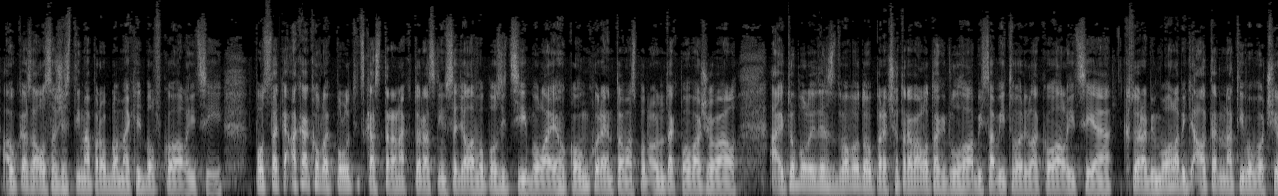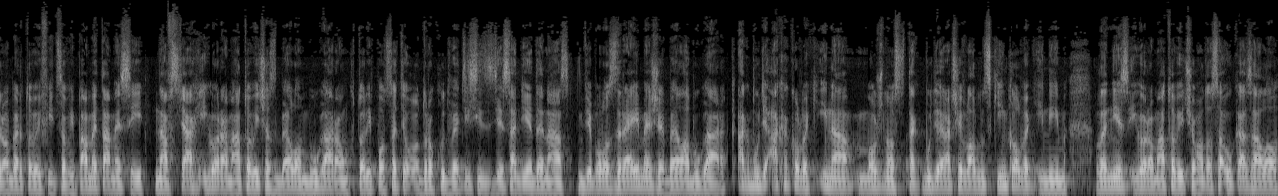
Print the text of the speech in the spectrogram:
a ukázalo sa, že s tým má problém, aj keď bol v koalícii. V podstate akákoľvek politická strana, ktorá s ním sedela v opozícii, bola jeho konkurentom, aspoň on tak považoval. Aj to bol jeden z dôvodov, prečo trvalo tak dlho, aby sa vytvorila koalícia, ktorá by mohla byť alternatívou voči Robertovi Ficovi. Pamätáme si na vzťah Igora Matoviča s Belom Bugárom, ktorý v podstate od roku 2010-11, kde bolo zrejme, že Bela Bugár, ak bude akákoľvek iná možnosť, tak bude radšej vládnuť s kýmkoľvek iným, len nie s Igorom Matovičom. A to sa ukázalo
